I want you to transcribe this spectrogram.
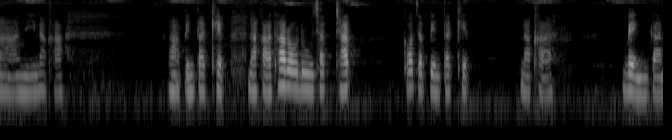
มาอย่างนี้นะคะอ่าเป็นตะเข็บนะคะ ถ้าเราดูชัดๆ ก็จะเป็นตะเข็บนะคะ แบ่งกัน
